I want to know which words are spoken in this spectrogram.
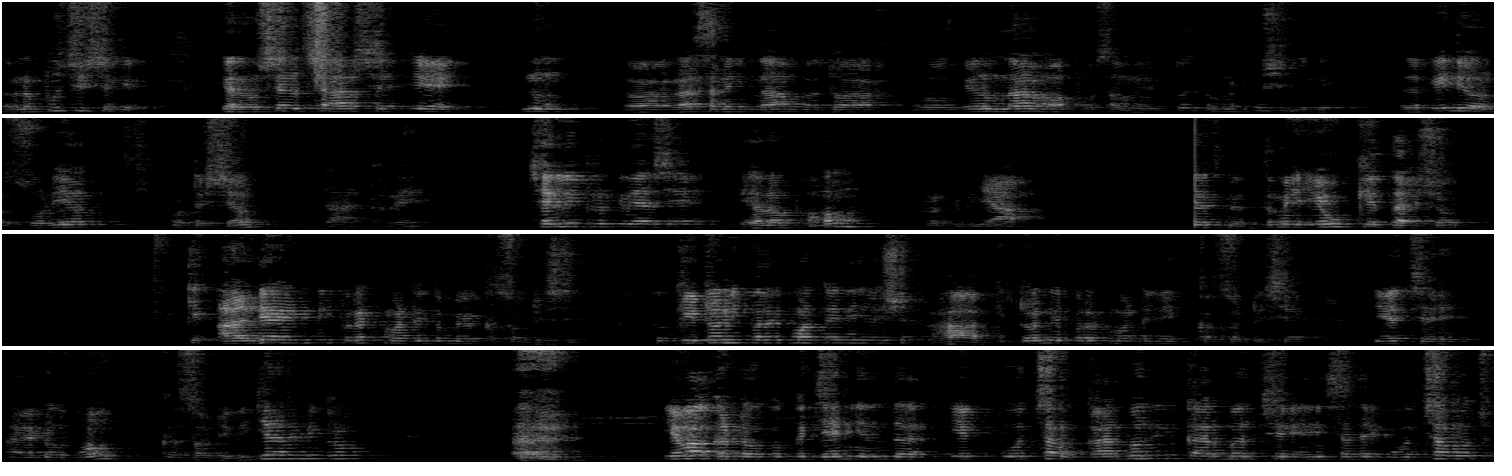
તમને પૂછી શકે કે રોશેલ ક્ષાર છે એ નું રાસાયણિક નામ અથવા એનું નામ આપો સામાન્ય તો તમને પૂછી શકે. એટલે કહી દેવાનું સોડિયમ પોટેશિયમ ટાર્ટરેટ છેલ્લી પ્રક્રિયા છે હેલોફોર્મ પ્રક્રિયા. તમે એવું કહેતા હશો કે આલ્ડિહાઇડની પરખ માટે તો બે કસોટી છે. તો કીટોની પરખ માટેની હશે? હા, કીટોની પરખ માટેની એક કસોટી છે. એ છે આયોડોફોર્મ કસોટી. વિચાર મિત્રો, એવા ઘટકો કે જેની અંદર એક ઓછા કાર્બોનિલ કાર્બન છે, એની સાથે ઓછામાં ઓછો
